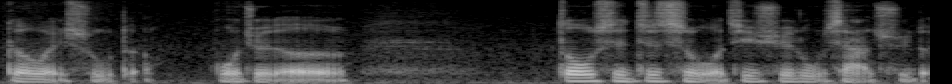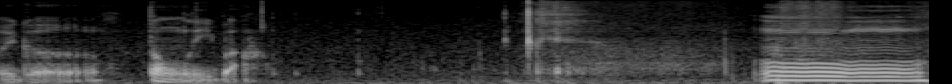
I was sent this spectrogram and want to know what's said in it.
个位数的，我觉得都是支持我继续录下去的一个动力吧。嗯，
